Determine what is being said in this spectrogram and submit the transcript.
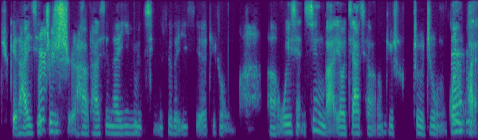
去给他一些支持，还有他现在抑郁情绪的一些这种呃危险性吧，要加强就是这个这种关怀。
